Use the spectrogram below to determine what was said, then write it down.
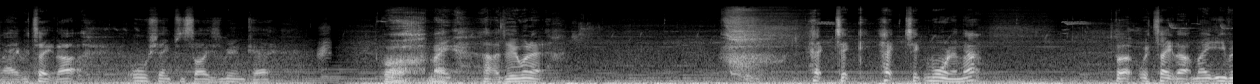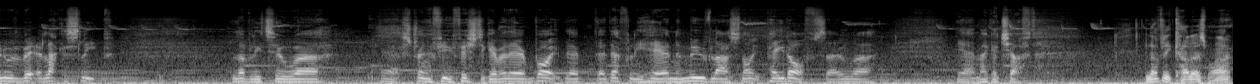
Right, we take that. all shapes and sizes, we don't care. Oh, mate, that'll do, won't it? Hectic, hectic morning that. But we'll take that, mate, even with a bit of lack of sleep. Lovely to uh, yeah, string a few fish together. They're right, they're, they're definitely here, and the move last night paid off. So, uh, yeah, mega chuffed. Lovely colours, Mark.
